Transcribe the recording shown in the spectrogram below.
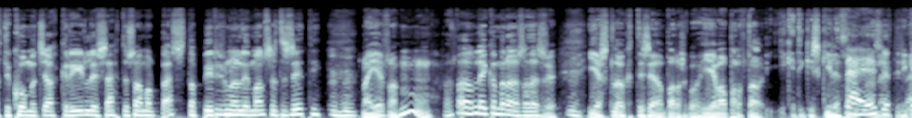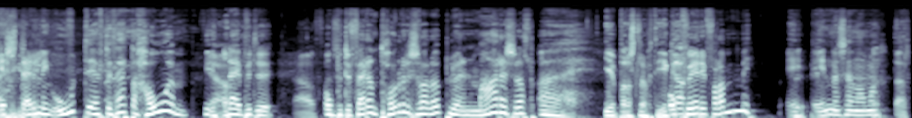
eftir komið Jack Greeley settu saman besta byrjunalið Manchester City. Mhm. Þannig að ég er svona, hmm, hvað það að leika mér aðeins að þessu? Ég slökti séðan bara sko, ég var bara alltaf, ég get ekki skilið Nei, þennan er, eftir, ég er ekki- Sterling úti eftir þetta HM? Já. Nei, byrju. Og byrju Ferran Torres var öflug en Mares er allt uh, Ég bara slökti, ég Og gat- hver er frammi? E- eina sem það vantar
